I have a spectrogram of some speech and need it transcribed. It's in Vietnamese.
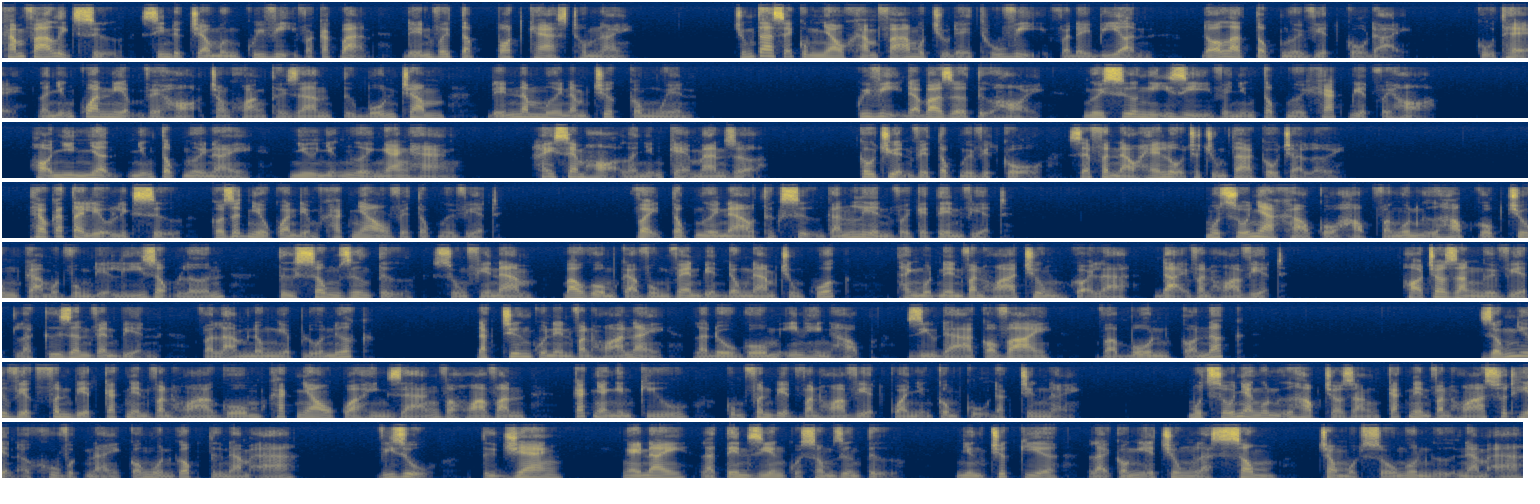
Khám phá lịch sử xin được chào mừng quý vị và các bạn đến với tập podcast hôm nay. Chúng ta sẽ cùng nhau khám phá một chủ đề thú vị và đầy bí ẩn, đó là tộc người Việt cổ đại. Cụ thể là những quan niệm về họ trong khoảng thời gian từ 400 đến 50 năm trước công nguyên. Quý vị đã bao giờ tự hỏi, người xưa nghĩ gì về những tộc người khác biệt với họ? Họ nhìn nhận những tộc người này như những người ngang hàng, hay xem họ là những kẻ man dợ? Câu chuyện về tộc người Việt cổ sẽ phần nào hé lộ cho chúng ta câu trả lời. Theo các tài liệu lịch sử, có rất nhiều quan điểm khác nhau về tộc người Việt. Vậy tộc người nào thực sự gắn liền với cái tên Việt? Một số nhà khảo cổ học và ngôn ngữ học gộp chung cả một vùng địa lý rộng lớn, từ sông Dương Tử xuống phía nam, bao gồm cả vùng ven biển Đông Nam Trung Quốc, thành một nền văn hóa chung gọi là Đại văn hóa Việt. Họ cho rằng người Việt là cư dân ven biển và làm nông nghiệp lúa nước. Đặc trưng của nền văn hóa này là đồ gốm in hình học, dìu đá có vai và bôn có nấc. Giống như việc phân biệt các nền văn hóa gốm khác nhau qua hình dáng và hoa văn, các nhà nghiên cứu cũng phân biệt văn hóa Việt qua những công cụ đặc trưng này. Một số nhà ngôn ngữ học cho rằng các nền văn hóa xuất hiện ở khu vực này có nguồn gốc từ Nam Á. Ví dụ, từ Giang, ngày nay là tên riêng của sông Dương Tử, nhưng trước kia lại có nghĩa chung là sông trong một số ngôn ngữ Nam Á.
